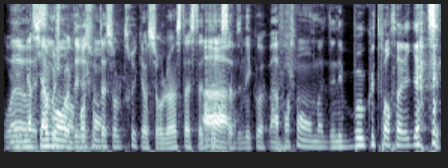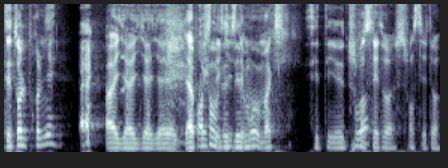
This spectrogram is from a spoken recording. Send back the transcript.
Et merci à moi, vous. je hein, parle des résultats sur le truc, hein, sur le Insta, ça, Ah. ça donnait quoi? Bah franchement, on m'a donné beaucoup de force, hein, les gars. C'était toi le premier? Aïe, aïe, aïe, aïe. Et après, Franchement, c'était vous qui êtes C'était des moi ou Max C'était euh, Je toi. pense que c'était toi. Je pense que c'était toi.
